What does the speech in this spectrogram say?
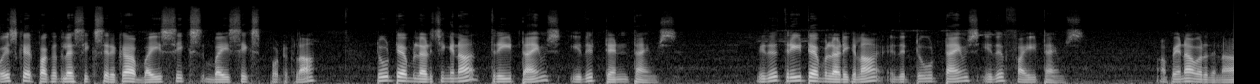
ஒய் ஸ்கொயர் பக்கத்தில் சிக்ஸ் இருக்கா? பை சிக்ஸ் பை சிக்ஸ் போட்டுக்கலாம். டூ டேபிள் அடிச்சிங்கன்னா த்ரீ டைம்ஸ் இது டென் டைம்ஸ் இது த்ரீ டேபிள் அடிக்கலாம். இது டூ டைம்ஸ் இது ஃபைவ் டைம்ஸ் அப்போ என்ன வருதுன்னா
